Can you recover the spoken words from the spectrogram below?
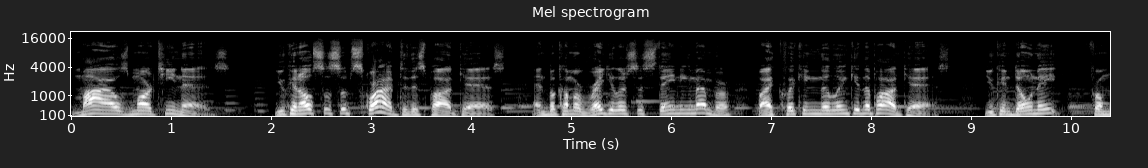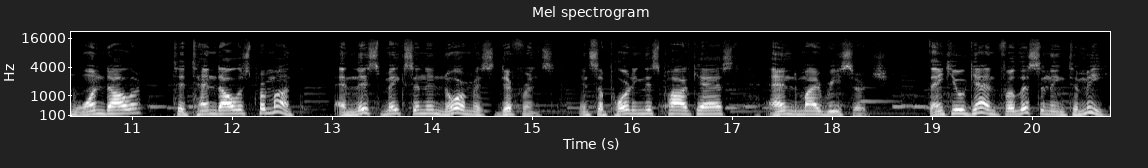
Miles Martinez. You can also subscribe to this podcast and become a regular sustaining member by clicking the link in the podcast. You can donate from $1 to $10 per month and this makes an enormous difference in supporting this podcast and my research. Thank you again for listening to me,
